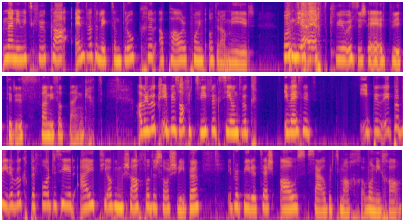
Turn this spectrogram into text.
Und dann hatte ich das Gefühl, gehabt, entweder liegt es am Drucker, am PowerPoint oder an mir. Und ich habe echt das Gefühl, es ist eher Dritteres. Das habe ich so gedacht. Aber wirklich, ich war so verzweifelt und wirklich, ich weiß nicht, ich, ich probiere wirklich, bevor ich ihr IT auch beim Arbeiten oder so schreibe, ich probiere zuerst alles selber zu machen, was ich kann.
